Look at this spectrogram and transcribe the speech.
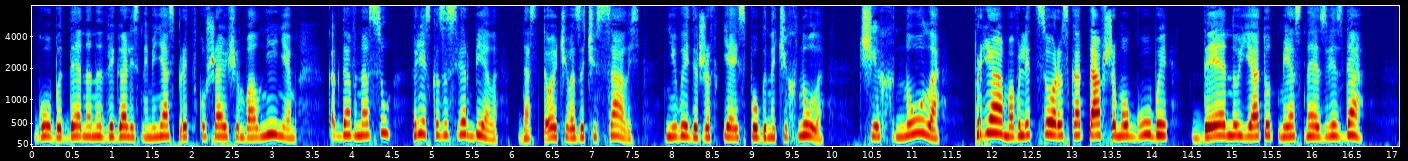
Губы Дэна надвигались на меня с предвкушающим волнением, когда в носу резко засвербело, настойчиво зачесалась. Не выдержав, я испуганно чихнула. Чихнула прямо в лицо раскатавшему губы Дэну я тут местная звезда.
